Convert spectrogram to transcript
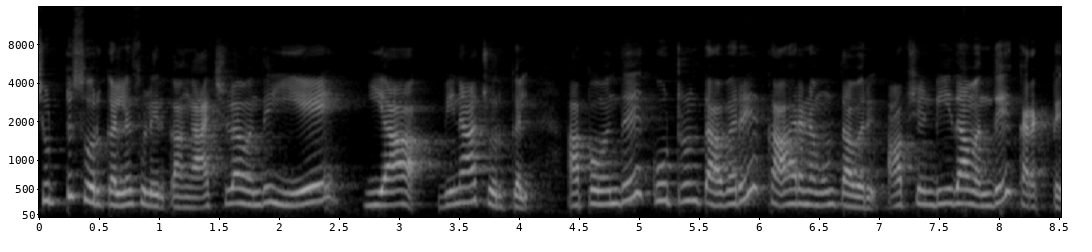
சுட்டு சொற்கள்னு சொல்லியிருக்காங்க. ஆக்சுவலாக வந்து ஏ யா வினா சொற்கள். அப்போ வந்து கூற்றும் தவறு காரணமும் தவறு. ஆப்ஷன் டி தான் வந்து கரெக்டு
